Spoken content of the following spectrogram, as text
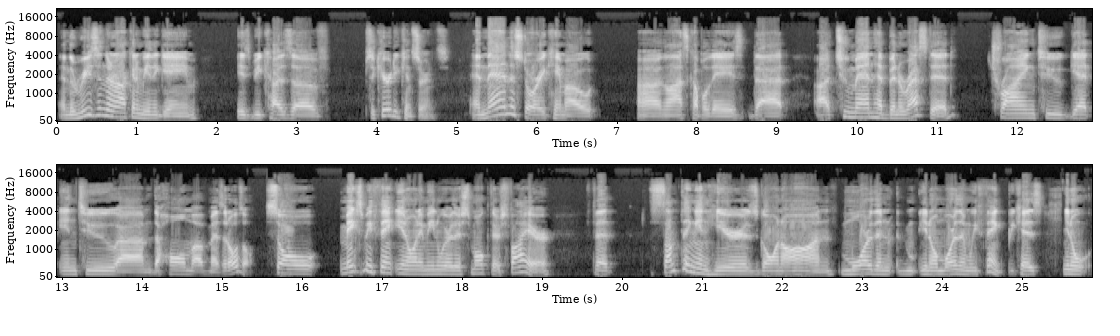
And the reason they're not going to be in the game is because of security concerns. And then a story came out uh, in the last couple of days that uh, two men have been arrested trying to get into um, the home of Mesut Ozil. So makes me think, you know what I mean, where there's smoke, there's fire, that something in here is going on more than you know more than we think because you know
